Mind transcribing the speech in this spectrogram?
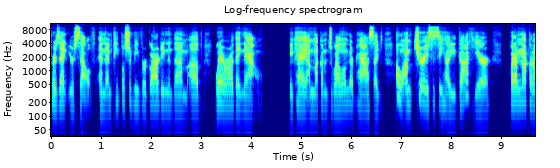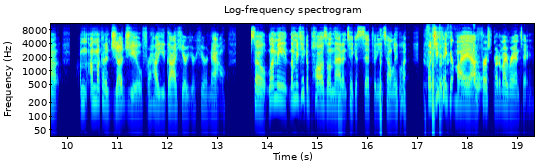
present yourself and then people should be regarding them of where are they now? Okay i'm not going to dwell on their past i oh i'm curious to see how you got here but i'm not going to I'm, I'm not going to judge you for how you got here you're here now so let me let me take a pause on that and take a sip and you tell me what what you think of my uh, first part of my ranting?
